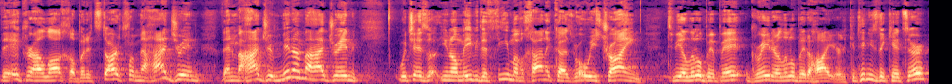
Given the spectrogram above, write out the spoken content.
the ikar halacha. But it starts from Mahadrin, then Mahadrin mina Mahadrin, which is, you know, maybe the theme of Hanukkah is we're always trying to be a little bit greater, a little bit higher. It continues the kitzur.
